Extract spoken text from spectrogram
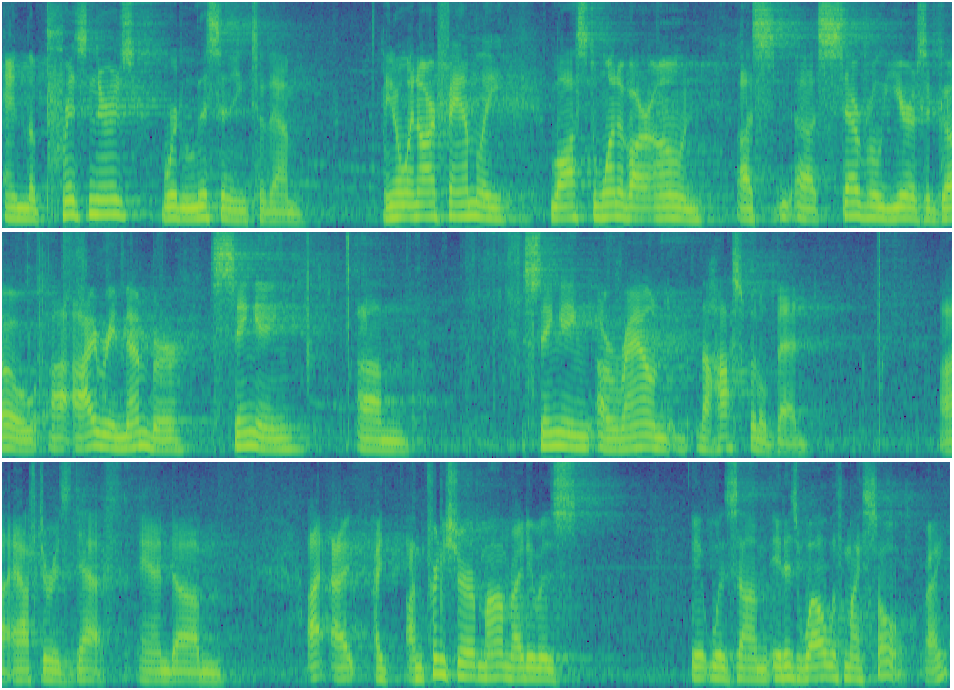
and the prisoners were listening to them. You know, when our family lost one of our own uh, uh, several years ago, uh, I remember singing, um, singing around the hospital bed uh, after his death. And um, I, am pretty sure, Mom, right? It was, it was, um, it is well with my soul, right?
